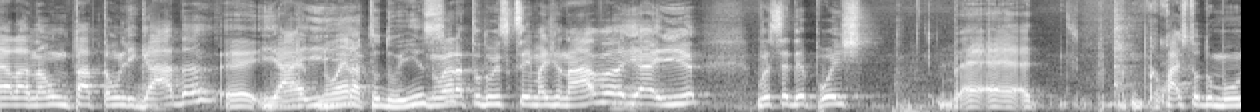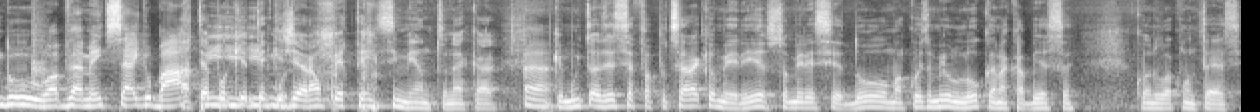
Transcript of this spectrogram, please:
ela não tá tão ligada. é, e Não era- aí. não era tudo isso. Não era tudo isso que você imaginava, e aí você depois. É, é, quase todo mundo, obviamente, segue o barco. Até porque e- tem e- que gerar um pertencimento, né, cara? É. Porque muitas vezes você fala, "Putz, será que eu mereço? Sou merecedor? Uma coisa meio louca na cabeça quando acontece.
